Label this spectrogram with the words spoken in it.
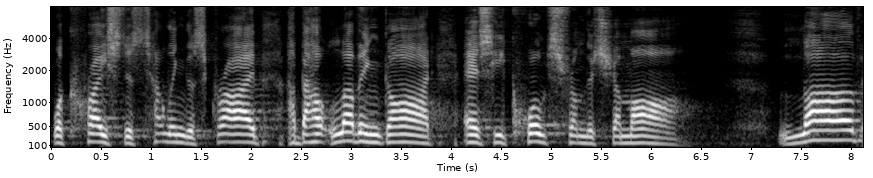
what Christ is telling the scribe about loving God as he quotes from the Shema. Love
